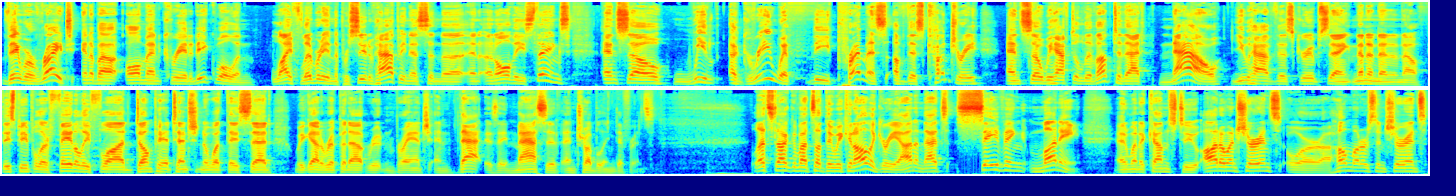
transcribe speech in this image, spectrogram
they were right in about all men created equal and life, liberty, and the pursuit of happiness, and the and, and all these things. And so we agree with the premise of this country, and so we have to live up to that. Now you have this group saying, no, no, no, no, no. These people are fatally flawed. Don't pay attention to what they said. We got to rip it out root and branch, and that is a massive and troubling difference let's talk about something we can all agree on, and that's saving money. And when it comes to auto insurance or uh, homeowners insurance,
